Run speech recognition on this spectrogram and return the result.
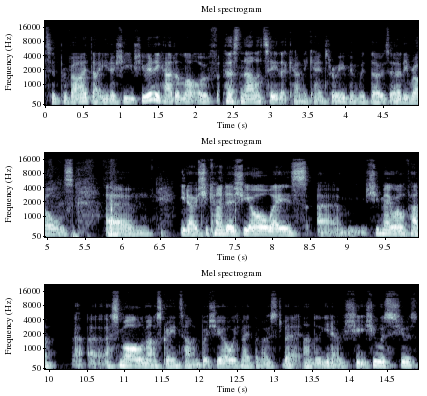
to provide that. You know, she she really had a lot of personality that kind of came through even with those early roles. Um, you know, she kind of she always um, she may well have had a, small amount of screen time, but she always made the most of it. And uh, you know, she she was she was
